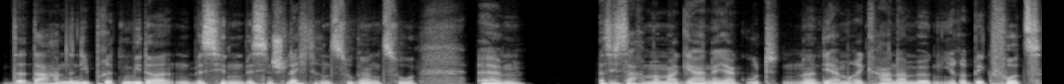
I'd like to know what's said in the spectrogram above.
da, da haben dann die Briten wieder ein bisschen, ein bisschen schlechteren Zugang zu. Ähm, also ich sage immer mal gerne, ja gut, ne, die Amerikaner mögen ihre Bigfoots,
